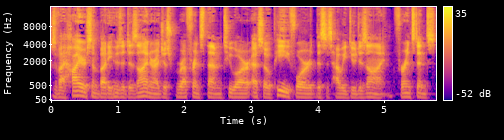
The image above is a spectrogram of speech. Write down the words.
Because if I hire somebody who's a designer, I just reference them to our SOP for this is how we do design. For instance,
